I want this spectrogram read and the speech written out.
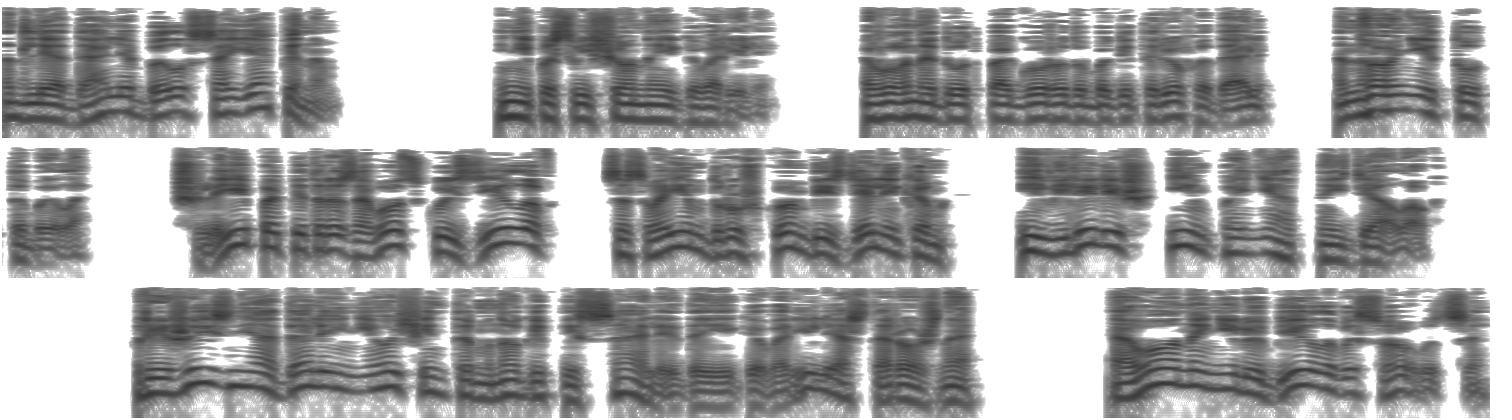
для Даля был Саяпиным. Непосвященные говорили, вон идут по городу Богатырев и Даль, но не тут-то было шли по Петрозаводску Зилов со своим дружком-бездельником и вели лишь им понятный диалог. При жизни Адали не очень-то много писали, да и говорили осторожно. А он и не любил высовываться,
